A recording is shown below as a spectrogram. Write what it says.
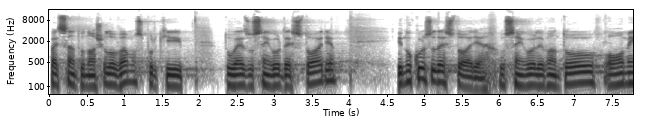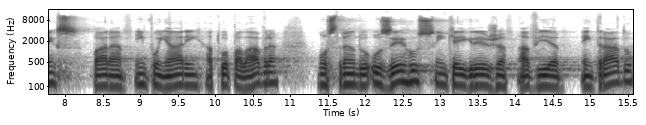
Pai Santo, nós te louvamos porque tu és o Senhor da história e no curso da história, o Senhor levantou homens para empunharem a tua palavra, mostrando os erros em que a igreja havia entrado.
